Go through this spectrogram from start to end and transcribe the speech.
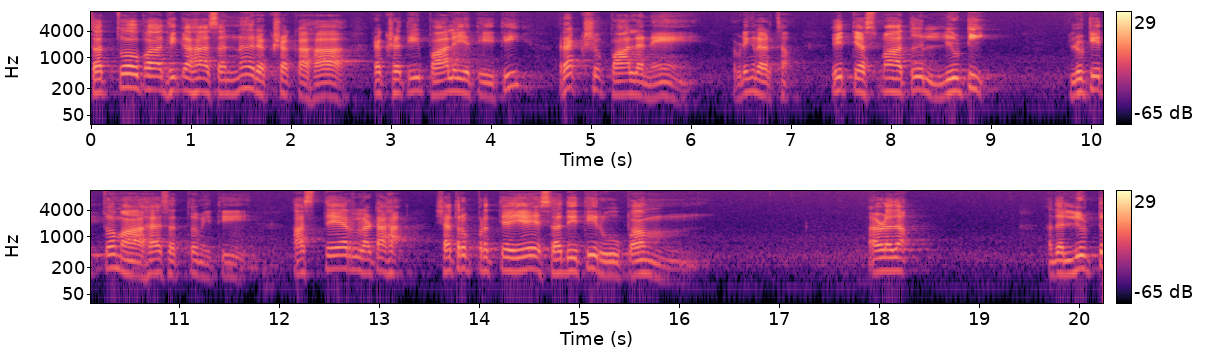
சத்வோபாதிகா சன்னு ரக்ஷகா ரக்ஷதி பாலயதி இது ரக்ஷு பாலனே அப்படிங்கிற அர்த்தம். இத்தியஸ்மாத் லுட்டி லுட்டித்வமாக சத்வம் இது அஸ்தேர்லட்டா சத்ரு பிரத்யே சதிதி ரூபம். அவ்வளோதான் அந்த லுட்டு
